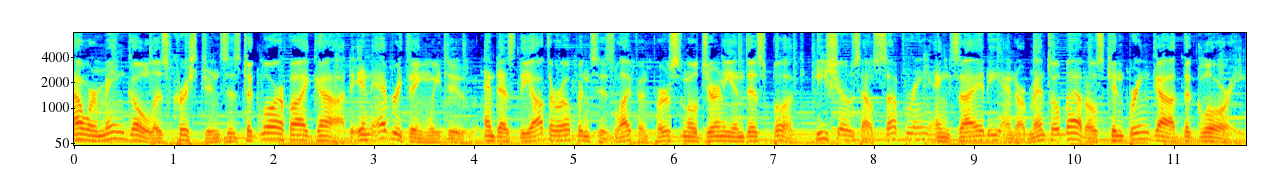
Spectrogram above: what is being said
Our main goal as Christians is to glorify God in everything we do. And as the author opens his life and personal journey in this book, he shows how suffering, anxiety, and our mental battles can bring God the glory.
